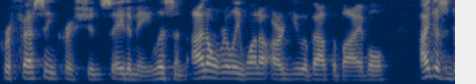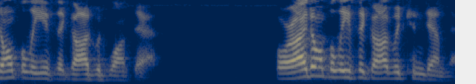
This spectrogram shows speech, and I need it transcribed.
professing Christian say to me, listen, I don't really want to argue about the Bible. I just don't believe that God would want that. Or I don't believe that God would condemn that.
